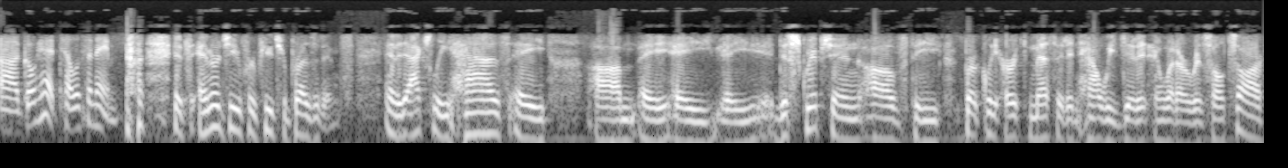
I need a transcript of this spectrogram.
Uh, go ahead, tell us the name. it's Energy for Future Presidents, and it actually has a um, a, a, a, description of the Berkeley Earth method and how we did it and what our results are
